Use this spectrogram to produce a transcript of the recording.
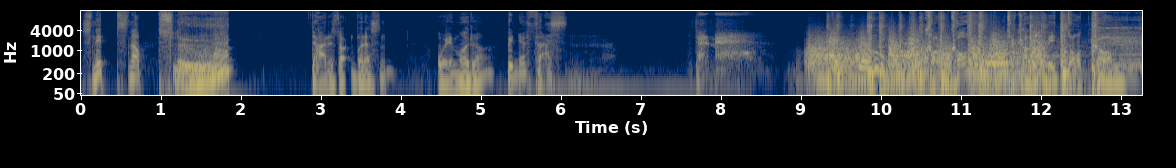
Snipp, snapp, snup. Det er starten på resten, og i morgen begynner festen. Følg med. Kom, kom til.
